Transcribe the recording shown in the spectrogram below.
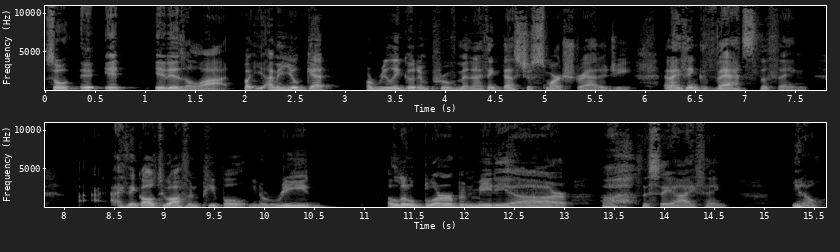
So it, it, it is a lot. But I mean, you'll get a really good improvement. And I think that's just smart strategy. And I think that's the thing. I think all too often people, you know, read a little blurb in media or oh, this AI thing you know,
